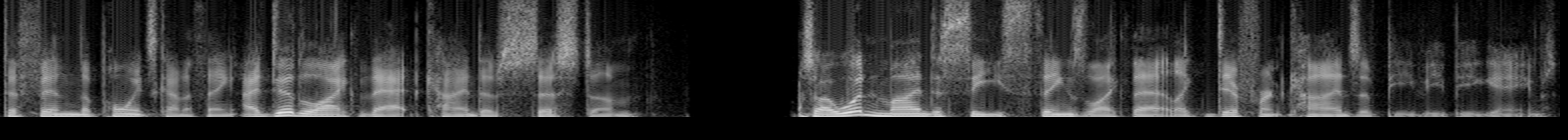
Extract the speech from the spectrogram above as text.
defend the points kind of thing i did like that kind of system so I wouldn't mind to see things like that, like different kinds of PvP games.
